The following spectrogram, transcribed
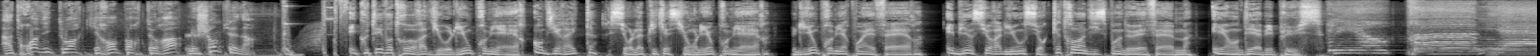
à trois victoires qui remportera le championnat. Écoutez votre radio Lyon Première en direct sur l'application Lyon Première, lyonpremière.fr et bien sûr à Lyon sur 90.2 FM et en DAB+. Lyon Première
